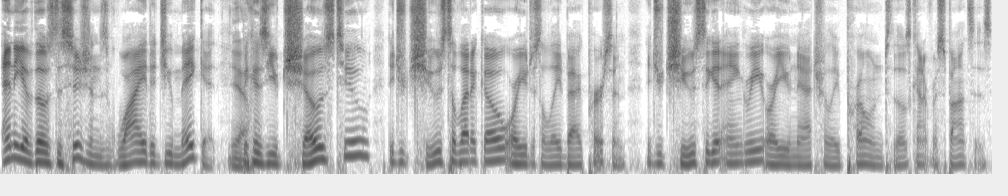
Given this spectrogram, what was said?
any of those decisions, why did you make it? Yeah. Because you chose to? Did you choose to let it go, or are you just a laid back person? Did you choose to get angry, or are you naturally prone to those kind of responses?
